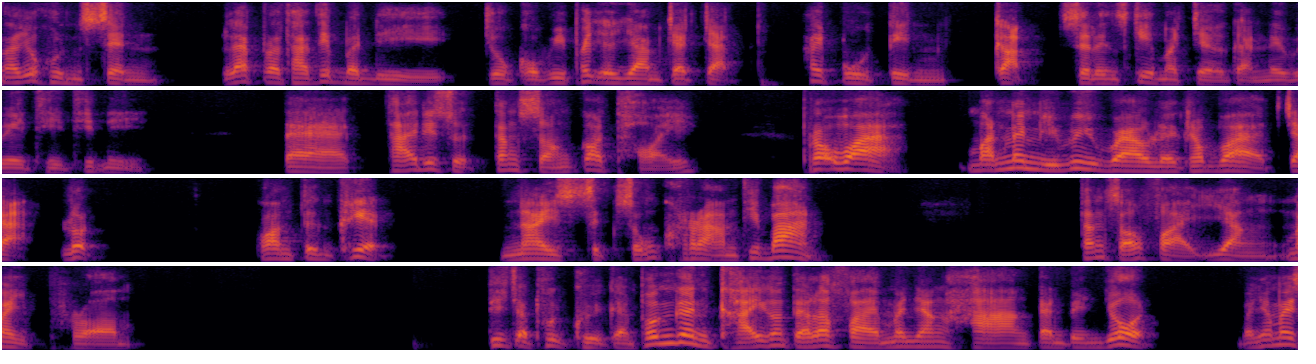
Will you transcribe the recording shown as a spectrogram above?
นายกฮุนเซนและประธานธิบดีโจโกวีพยายามจะจัดให้ปูตินกับเซเลนสกี้มาเจอกันในเวทีที่นี่ แต่ท้ายที่สุดทั้งสองก็ถอย เพราะว่ามันไม่มีวี่แววเลยครับว่าจะลดความตึงเครียดในศึกสงครามที่บ้าน ทั้งสองฝ่ายยังไม่พร้อม ที่จะพูดคุยกัน เพราะเงื่อนไขของแต่ละฝ่ายมันยังห่างกันเป็นโยชน์มันยังไม่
